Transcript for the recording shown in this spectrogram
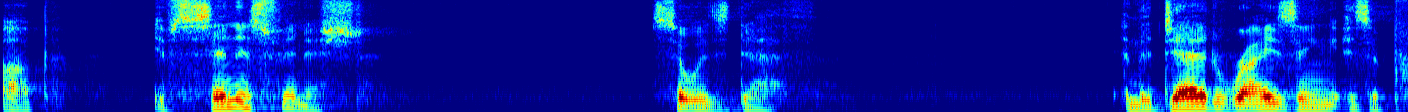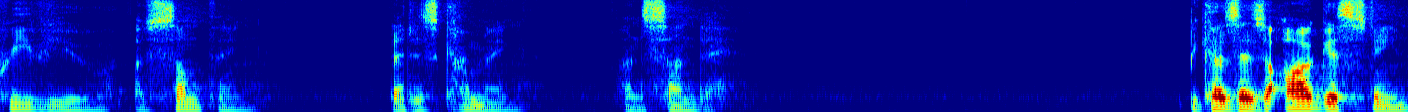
up. If sin is finished, so is death. And the dead rising is a preview of something that is coming on Sunday. Because as Augustine,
